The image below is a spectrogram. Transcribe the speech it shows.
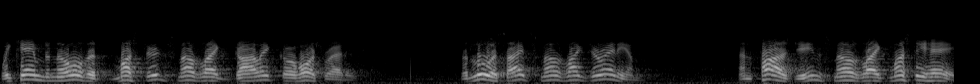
We came to know that mustard smells like garlic or horseradish, that lewisite smells like geraniums, and phosgene smells like musty hay.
